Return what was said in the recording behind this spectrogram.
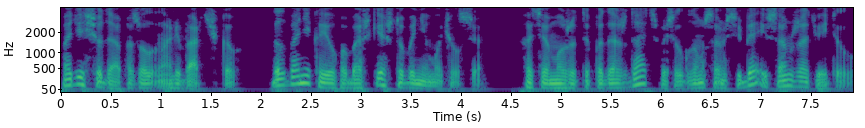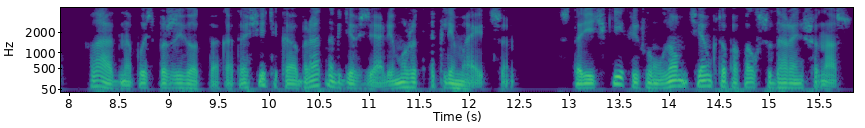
поди сюда», — позвал он алибарчиков. «Долбани-ка его по башке, чтобы не мучился». «Хотя, может, и подождать?» — спросил гном сам себя и сам же ответил. «Ладно, пусть поживет пока. Тащите-ка обратно, где взяли. Может, оклемается». «Старички!» — крикнул гном тем, кто попал сюда раньше нас.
